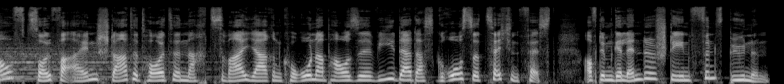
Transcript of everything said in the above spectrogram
Auf Zollverein startet heute nach zwei Jahren Corona-Pause wieder das große Zechenfest. Auf dem Gelände stehen fünf Bühnen.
